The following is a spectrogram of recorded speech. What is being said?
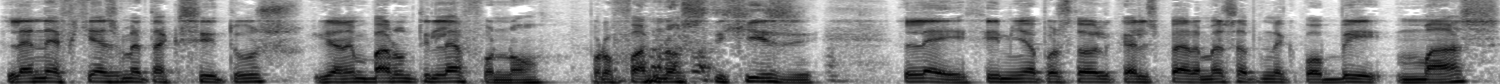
λένε ευχές μεταξύ τους, για να μην πάρουν τηλέφωνο. Προφανώς στοιχίζει. Λέει, Θύμια Αποστόλη, καλησπέρα. Μέσα από την εκπομπή μας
